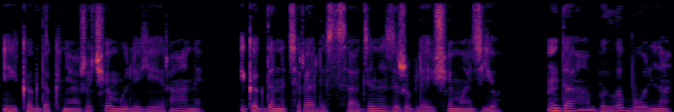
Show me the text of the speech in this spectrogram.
И когда княжичи мыли ей раны, и когда натирали ссадины, заживляющей мазью. Да, было больно,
